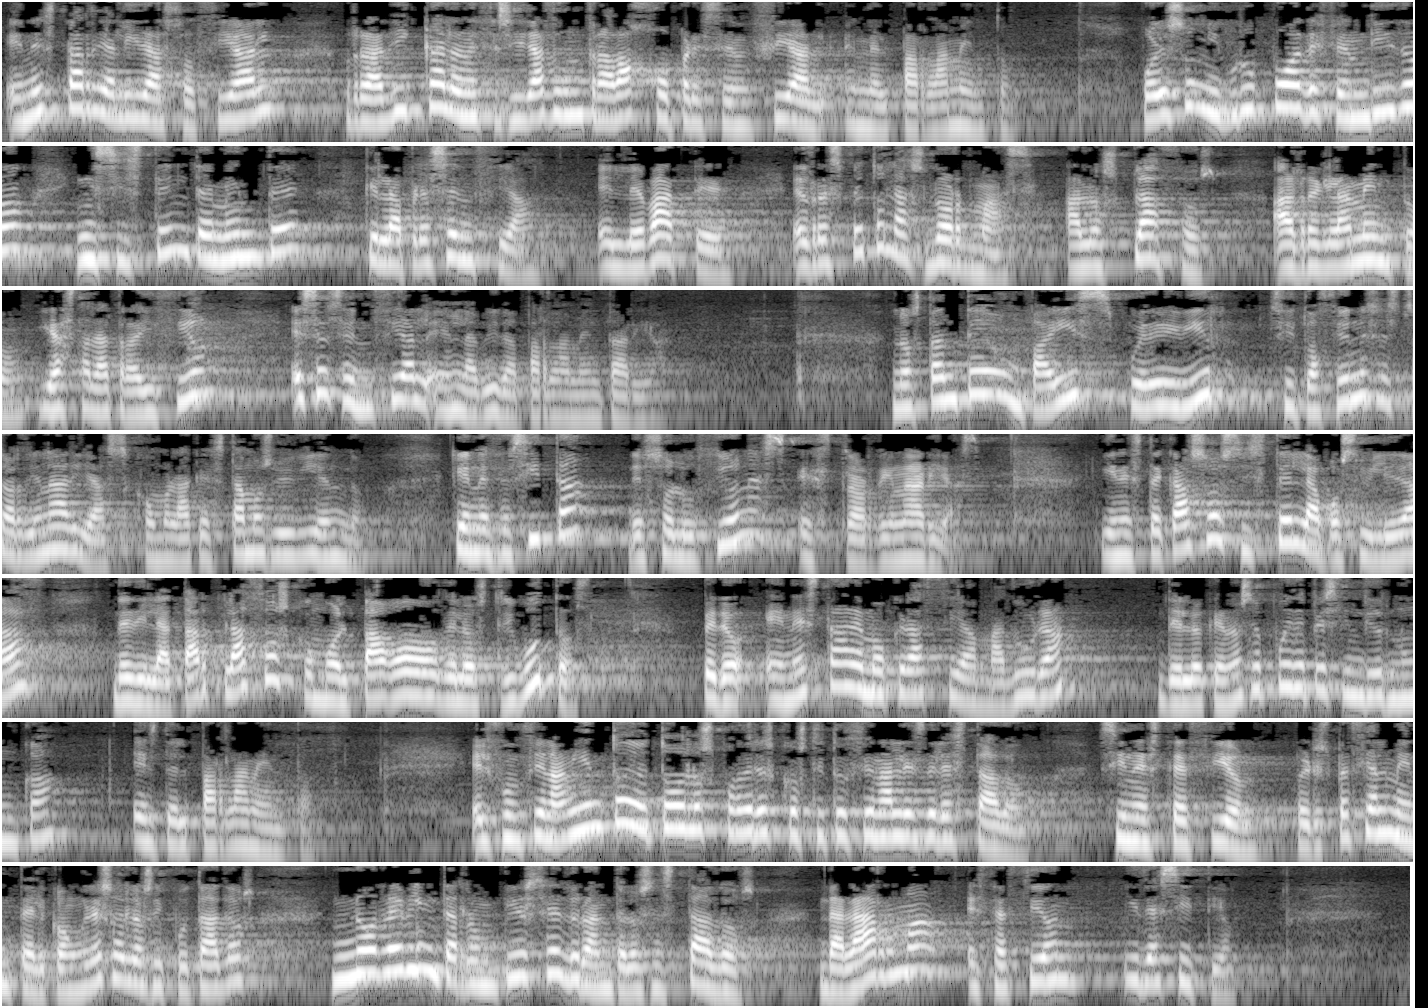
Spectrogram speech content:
En esta realidad social radica la necesidad de un trabajo presencial en el Parlamento. Por eso mi grupo ha defendido insistentemente que la presencia, el debate, el respeto a las normas, a los plazos, al reglamento y hasta la tradición es esencial en la vida parlamentaria. No obstante, un país puede vivir situaciones extraordinarias como la que estamos viviendo, que necesita de soluciones extraordinarias. Y en este caso existe la posibilidad de dilatar plazos como el pago de los tributos. Pero en esta democracia madura, de lo que no se puede prescindir nunca es del Parlamento. El funcionamiento de todos los poderes constitucionales del Estado, sin excepción, pero especialmente el Congreso de los Diputados, no debe interrumpirse durante los estados de alarma, excepción y de sitio.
